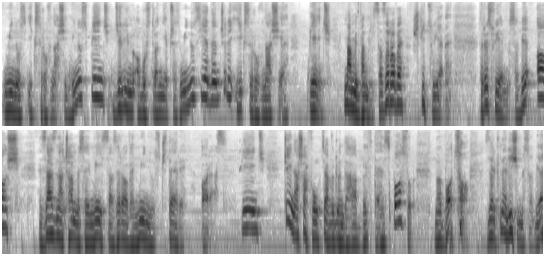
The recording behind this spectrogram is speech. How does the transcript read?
minus x równa się minus 5. Dzielimy obustronnie przez minus 1, czyli x równa się 5. Mamy dwa miejsca zerowe, szkicujemy. Rysujemy sobie oś, zaznaczamy sobie miejsca zerowe minus 4 oraz 5, czyli nasza funkcja wyglądałaby w ten sposób. No bo co? Zerknęliśmy sobie,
